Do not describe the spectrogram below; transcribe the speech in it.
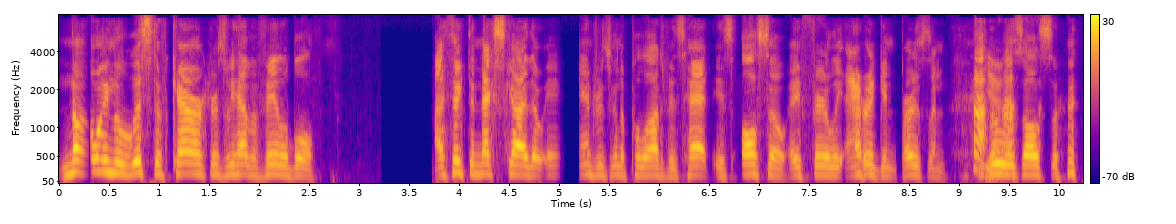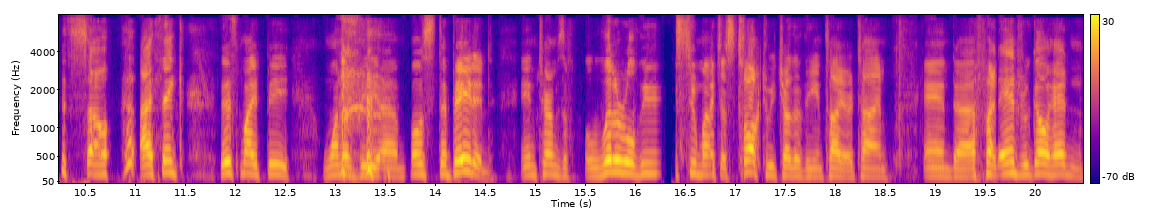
Knowing the list of characters we have available, I think the next guy that Andrew's going to pull out of his hat is also a fairly arrogant person who is also. so I think this might be one of the uh, most debated in terms of literal. These two might just talk to each other the entire time. And uh, but Andrew, go ahead and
